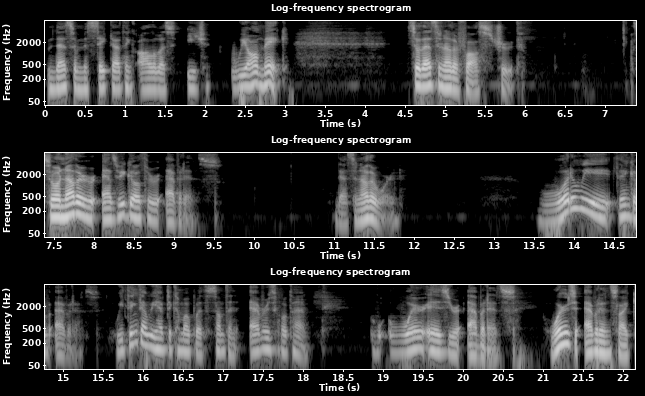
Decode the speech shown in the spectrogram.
that's a mistake that I think all of us each we all make. So that's another false truth. So another as we go through evidence. That's another word. What do we think of evidence? We think that we have to come up with something every single time. Where is your evidence? Where's evidence like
